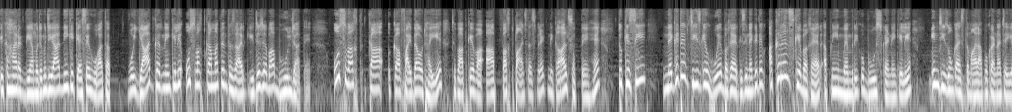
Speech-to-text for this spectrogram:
कि कहाँ रख दिया मुझे मुझे याद नहीं कि कैसे हुआ था। वो याद करने के लिए उस वक्त का मत इंतज़ार कीजिए जब आप भूल जाते हैं। उस वक्त का का फ़ायदा उठाइए जब आपके आप वक्त पाँच दस मिनट निकाल सकते हैं तो किसी नेगेटिव चीज़ के हुए बगैर, किसी नेगेटिव अकरेंस के बगैर अपनी मेमोरी को बूस्ट करने के लिए इन चीज़ों का इस्तेमाल आपको करना चाहिए।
